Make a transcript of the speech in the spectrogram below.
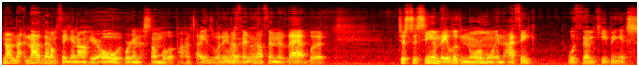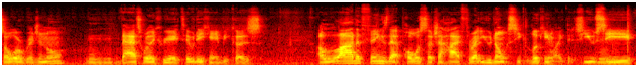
not, not not that I'm thinking out here. Oh, we're gonna stumble upon Titans one day. Right, nothing, right. nothing of that. But just to see them, they look normal, and I think with them keeping it so original, mm-hmm. that's where the creativity came because a lot of things that pose such a high threat you don't see looking like this. You mm-hmm. see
